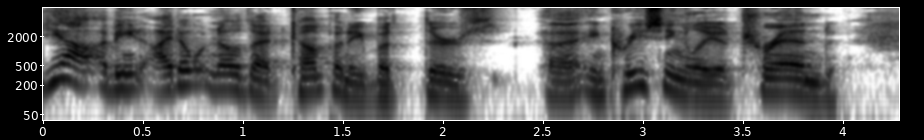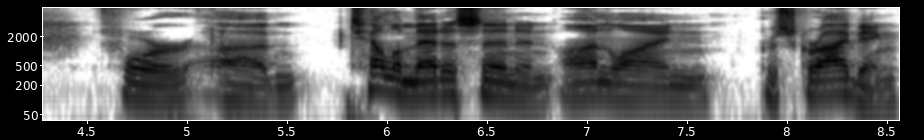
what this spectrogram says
yeah, I mean, I don't know that company, but there's uh, increasingly a trend for um, telemedicine and online prescribing,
